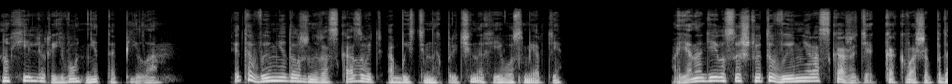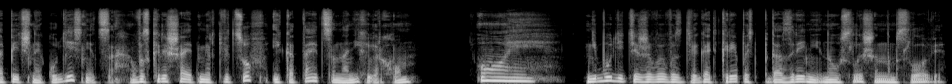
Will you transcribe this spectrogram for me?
Но Хиллер его не топила. Это вы мне должны рассказывать об истинных причинах его смерти. А я надеялся, что это вы мне расскажете, как ваша подопечная кудесница воскрешает мертвецов и катается на них верхом. Ой, не будете же вы воздвигать крепость подозрений на услышанном слове.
